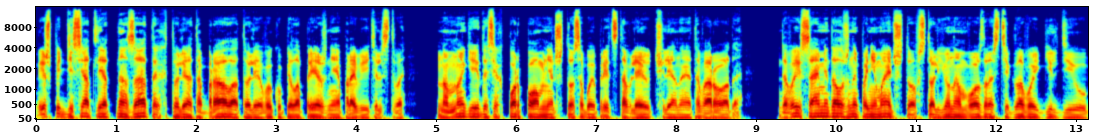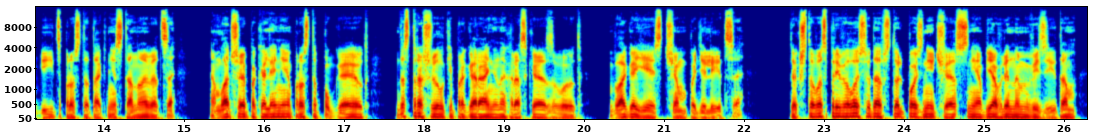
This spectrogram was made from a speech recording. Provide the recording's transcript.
Лишь 50 лет назад их то ли отобрало, то ли выкупило прежнее правительство. Но многие до сих пор помнят, что собой представляют члены этого рода. Да вы и сами должны понимать, что в столь юном возрасте главой гильдии убийц просто так не становятся, а младшее поколение просто пугают, да страшилки про гораниных рассказывают. Благо есть чем поделиться. Так что вас привело сюда в столь поздний час с необъявленным визитом —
